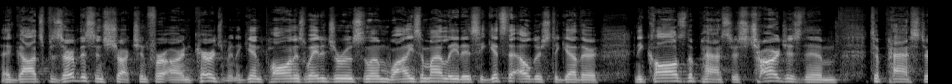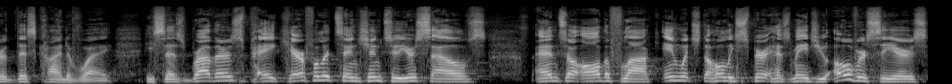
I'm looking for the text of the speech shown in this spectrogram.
And God's preserved this instruction for our encouragement. Again, Paul on his way to Jerusalem, while he's in Miletus, he gets the elders together and he calls the pastors, charges them to pastor this kind of way. He says, brothers, pay careful attention to yourselves and to all the flock in which the Holy Spirit has made you overseers.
